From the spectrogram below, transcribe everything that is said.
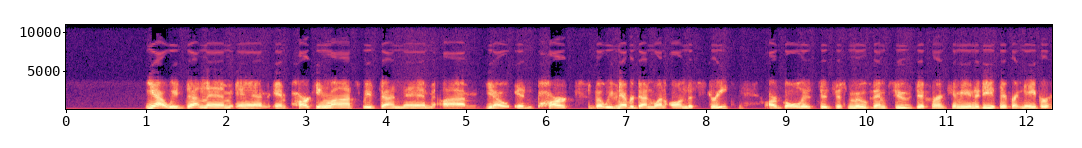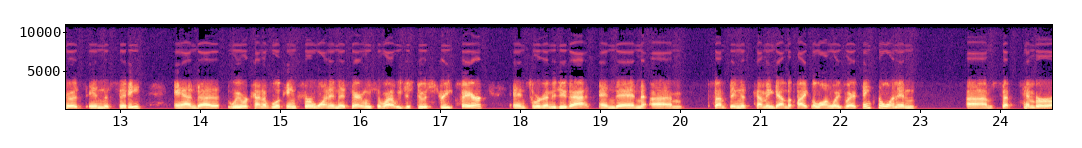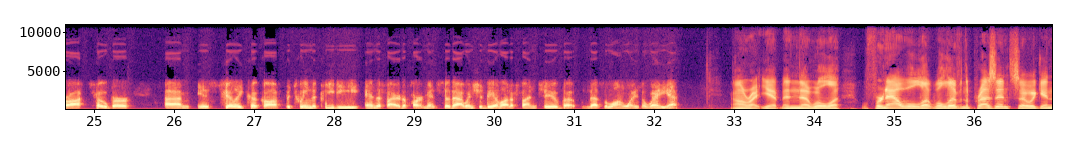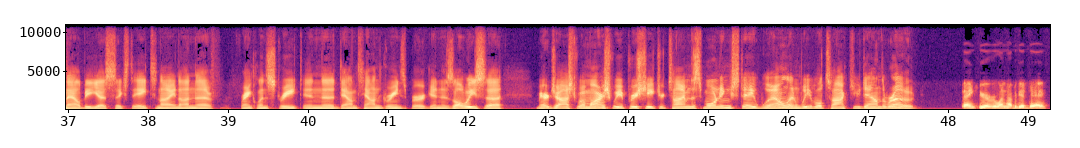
Yeah, we've done them in in parking lots. We've done them, um, you know, in parks, but we've never done one on the street. Our goal is to just move them to different communities, different neighborhoods in the city. And we were kind of looking for one in this area, and we said, why don't we just do a street fair? And so we're going to do that. And then um, something that's coming down the pike a long ways away. I think the one in um, September or October um, is chili cook-off between the PD and the fire department. So that one should be a lot of fun too, but that's a long ways away yet. All right. Yep. And uh, we'll uh, for now we'll uh, we'll live in the present. So again, that'll be uh, six to eight tonight on uh, Franklin Street in uh, downtown Greensburg. And as always, Mayor Joshua Marsh, we appreciate your time this morning. Stay well, and we will talk to you down the road. Thank you, everyone. Have a good day.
